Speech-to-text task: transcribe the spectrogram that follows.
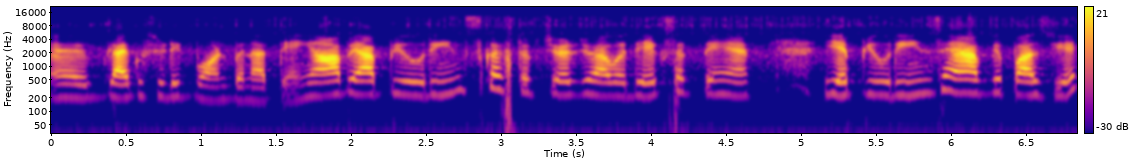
ग्लाइकोसिडिक बॉन्ड बनाते हैं। यहाँ पे आप प्यूरिन्स का स्ट्रक्चर जो है वो देख सकते हैं। ये प्यूरिन्स हैं आपके पास, ये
